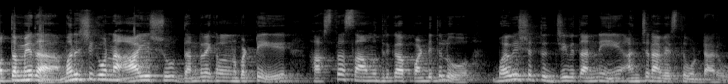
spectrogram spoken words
మొత్తం మీద మనిషికి ఉన్న ఆయుష్ ధనరేఖలను బట్టి హస్త సాముద్రిక పండితులు భవిష్యత్తు జీవితాన్ని అంచనా వేస్తూ ఉంటారు.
